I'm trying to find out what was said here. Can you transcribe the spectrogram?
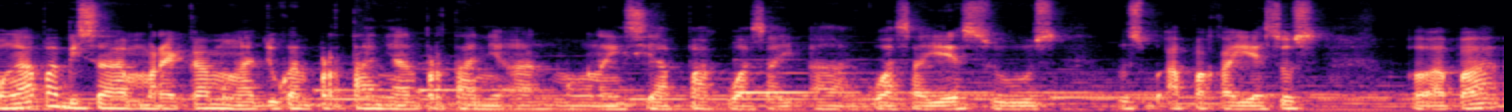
Mengapa bisa mereka mengajukan pertanyaan-pertanyaan mengenai siapa kuasa uh, kuasa Yesus, terus apakah Yesus uh, apa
